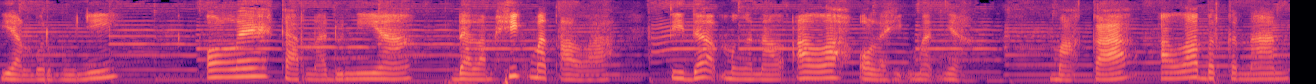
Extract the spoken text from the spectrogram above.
yang berbunyi oleh karena dunia dalam hikmat Allah tidak mengenal Allah oleh hikmatnya maka Allah berkenan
